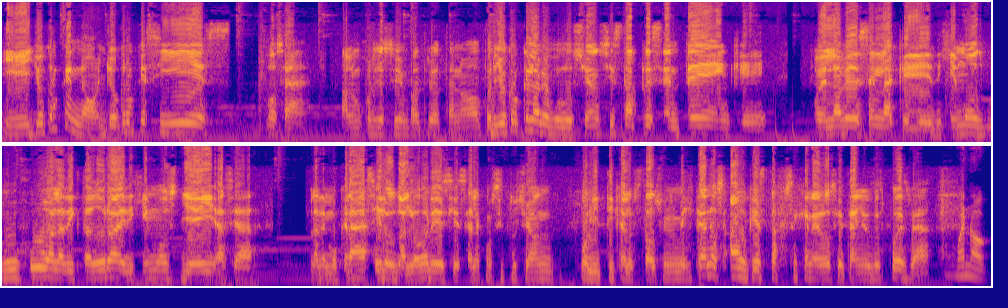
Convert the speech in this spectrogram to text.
Y yo creo que no, yo creo que sí es, o sea, a lo mejor yo soy un patriota, ¿no? Pero yo creo que la revolución sí está presente en que fue la vez en la que dijimos buju a la dictadura y dijimos yay hacia la democracia y los valores y hacia la constitución política de los Estados Unidos mexicanos, aunque esta se generó siete años después, ¿verdad? Bueno,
